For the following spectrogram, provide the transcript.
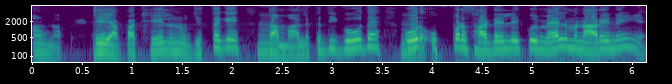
ਆਉਣਾ ਪੈਣਾ। ਜੇ ਆਪਾਂ ਖੇਲ ਨੂੰ ਜਿੱਤ ਗਏ ਤਾਂ ਮਾਲਕ ਦੀ ਗੋਦ ਹੈ ਔਰ ਉੱਪਰ ਸਾਡੇ ਲਈ ਕੋਈ ਮਹਿਲ ਮਨਾਰੇ ਨਹੀਂ ਹੈ।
